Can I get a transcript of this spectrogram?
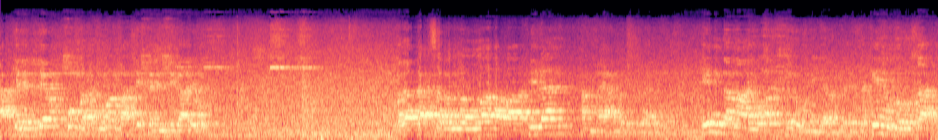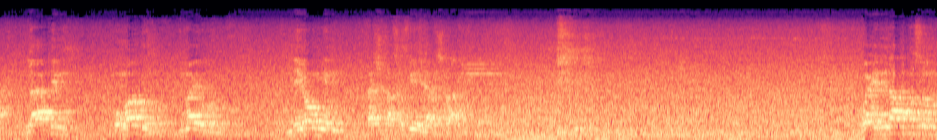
أكل اللي هم تكون ما تكتن الجبال ولا تحسبن الله غافلا عما يعمل الظالمون. إنما يؤخرهم يا رب كين دروسا لكن وما ما يقول ليوم تشخص فيه الأبصار وإنهم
